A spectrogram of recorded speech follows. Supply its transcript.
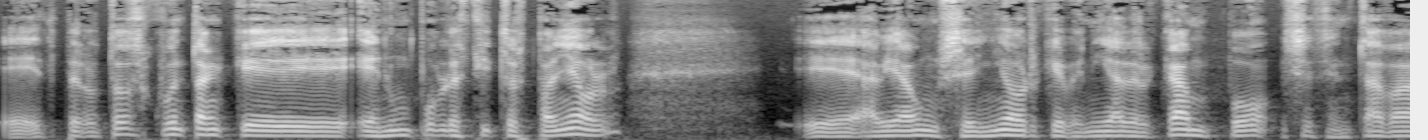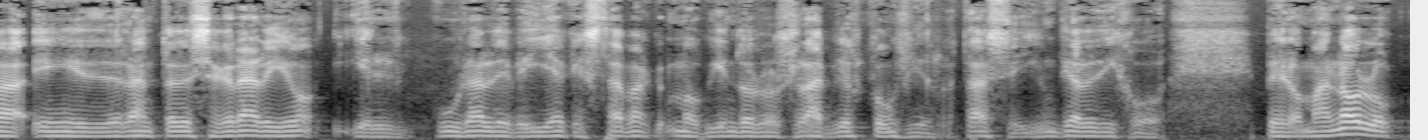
eh, pero todos cuentan que en un pueblecito español eh, había un señor que venía del campo, se sentaba eh, delante del sagrario y el cura le veía que estaba moviendo los labios como si rezase y un día le dijo, pero Manolo,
